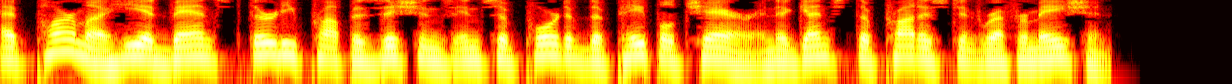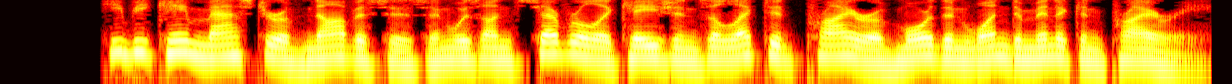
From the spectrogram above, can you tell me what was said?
At Parma he advanced thirty propositions in support of the papal chair and against the Protestant Reformation. He became master of novices and was on several occasions elected prior of more than one Dominican priory.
